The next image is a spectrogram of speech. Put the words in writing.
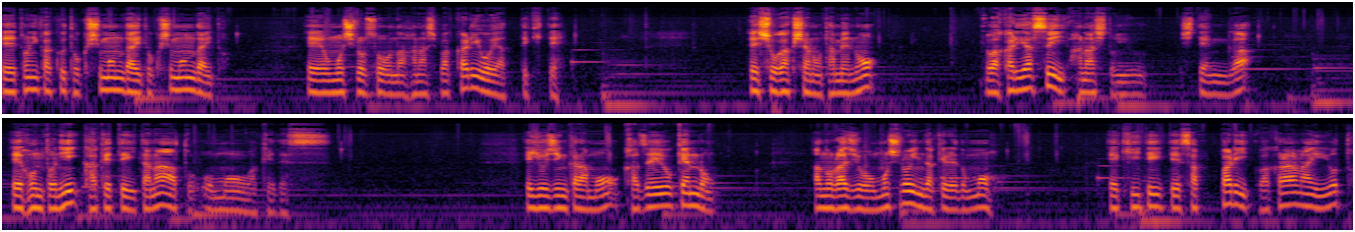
えー、とにかく特殊問題特殊問題とえー、面白そうな話ばかりをやってきて、えー、初学者のための分かりやすい話という視点が、えー、本当に欠けていたなと思うわけです。えー、友人からも課税要件論あのラジオ面白いんだけれども、え、聞いていてさっぱりわからないよと、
